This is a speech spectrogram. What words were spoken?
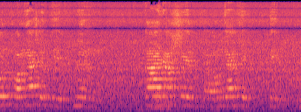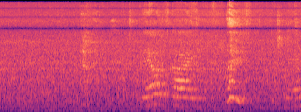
คนของยาเสพติดหนึ่งกายทางเป็นสองยาเสพติด แล้วตายแล้ว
